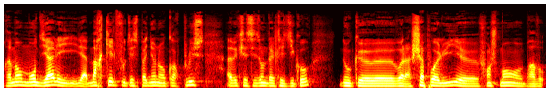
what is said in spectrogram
vraiment mondial et il a marqué le foot espagnol encore plus avec sa saison de l'Atlético. Donc euh, voilà, chapeau à lui, euh, franchement, bravo.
